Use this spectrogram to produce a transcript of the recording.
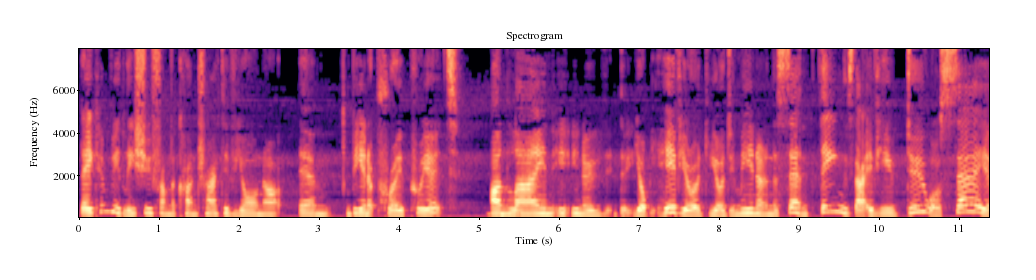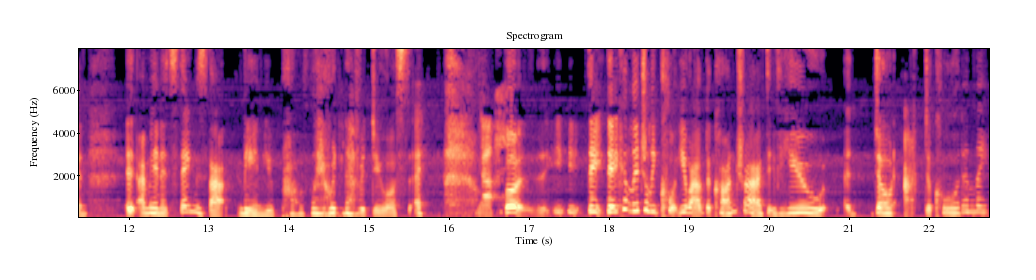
they can release you from the contract if you're not um, being appropriate online you know your behavior or your demeanor and the certain things that if you do or say and it, i mean it's things that me and you probably would never do or say yeah. But they they can literally cut you out the contract if you don't act accordingly.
